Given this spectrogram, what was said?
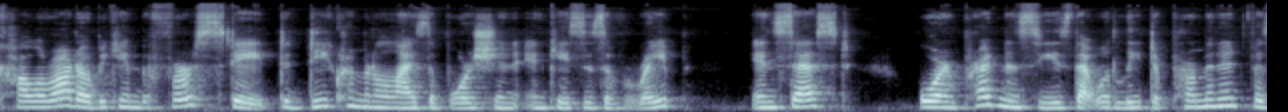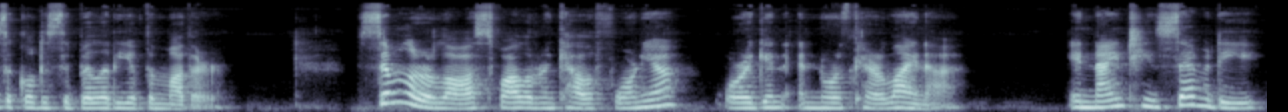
Colorado became the first state to decriminalize abortion in cases of rape, incest, or in pregnancies that would lead to permanent physical disability of the mother. Similar laws followed in California, Oregon, and North Carolina. In 1970,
